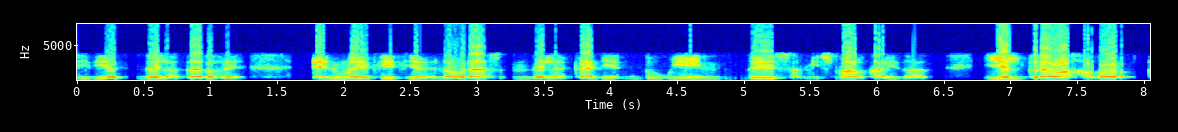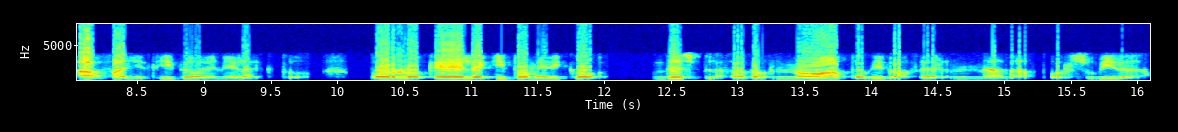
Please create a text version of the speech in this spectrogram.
y 10 de la tarde en un edificio en obras de la calle Dublín de esa misma localidad y el trabajador ha fallecido en el acto, por lo que el equipo médico desplazado no ha podido hacer nada por su vida.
